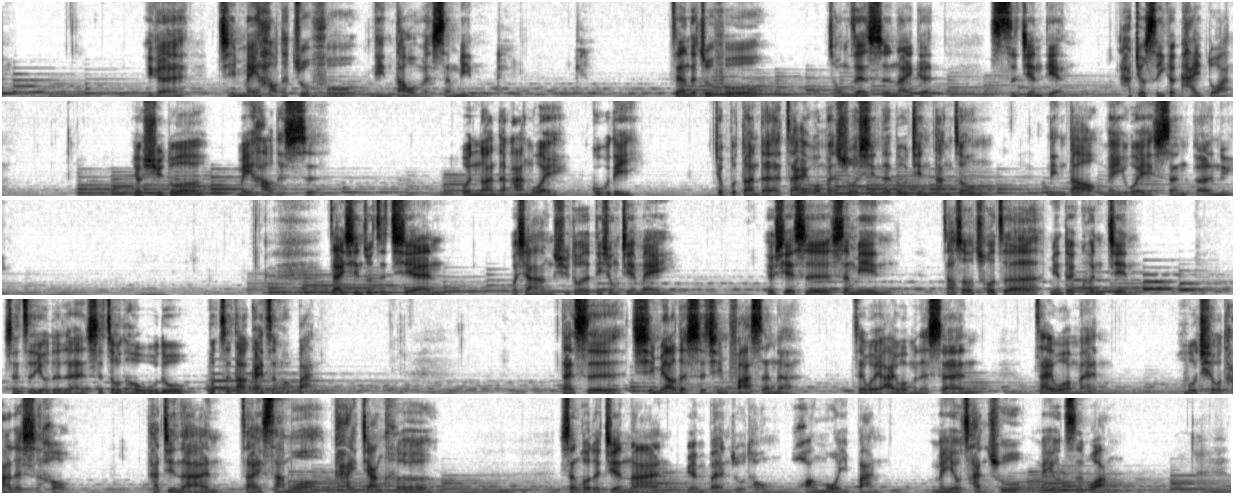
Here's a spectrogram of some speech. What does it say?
一个极美好的祝福临到我们生命。这样的祝福，从认识那一个时间点，它就是一个开端。有许多美好的事，温暖的安慰、鼓励，就不断的在我们所行的路径当中。临到每一位神儿女，在信主之前，我想许多的弟兄姐妹，有些是生命遭受挫折，面对困境，甚至有的人是走投无路，不知道该怎么办。但是奇妙的事情发生了。这位爱我们的神，在我们呼求他的时候，他竟然在沙漠开江河。生活的艰难原本如同荒漠一般，没有产出，没有指望，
